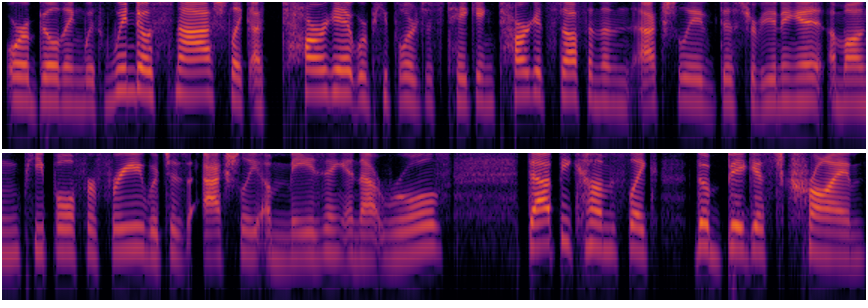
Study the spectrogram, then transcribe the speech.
or a building with windows smashed, like a Target where people are just taking Target stuff and then actually distributing it among people for free, which is actually amazing and that rules that becomes like the biggest crime.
